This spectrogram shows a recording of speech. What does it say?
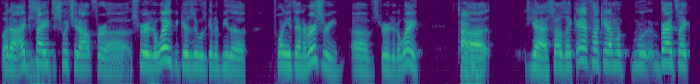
but uh, I decided to switch it out for uh, Spirited Away because it was going to be the 20th anniversary of Spirited Away. Time. Uh, yeah, so I was like, "Hey, fuck it." I'm a, Brad's like,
